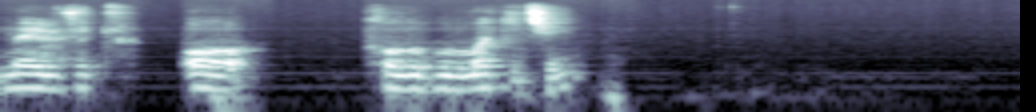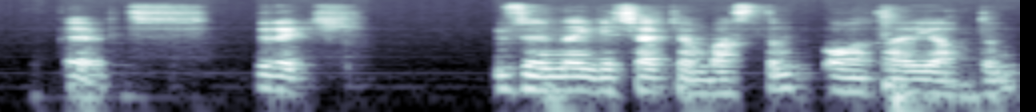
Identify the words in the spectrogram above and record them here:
Mevcut o kolu bulmak için evet direkt üzerinden geçerken bastım. O hatayı yaptım.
